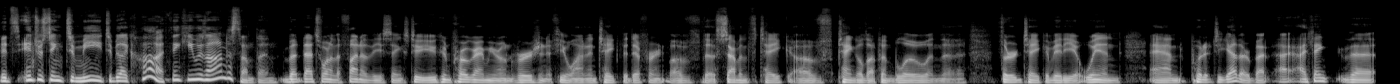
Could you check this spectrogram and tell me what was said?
it's interesting to me to be like, huh, I think he was onto something. But that's one of the fun of these things too. You can program your own version if you want and take the different of the seventh take of Tangled Up in Blue and the third take of Idiot Wind and put it together. But I, I think the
